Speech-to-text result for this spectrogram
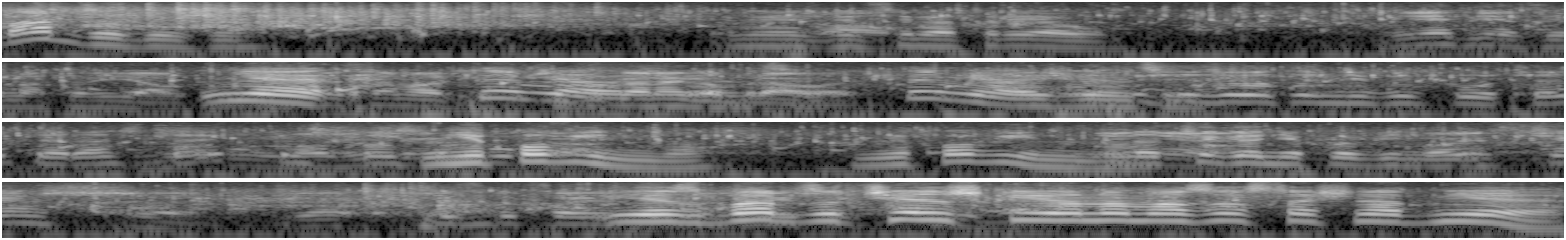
Bardzo dużo. Miałeś więcej materiału. Nie więcej materiału. Nie, Ty miałeś więcej. brałeś. Ty miałeś więcej. złoto nie wypłucze teraz, tak? W ten sposób? Nie powinno. Nie powinno. Dlaczego nie powinno? Bo jest cięższe. Jest bardzo ciężkie i ono ma zostać na dnie.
